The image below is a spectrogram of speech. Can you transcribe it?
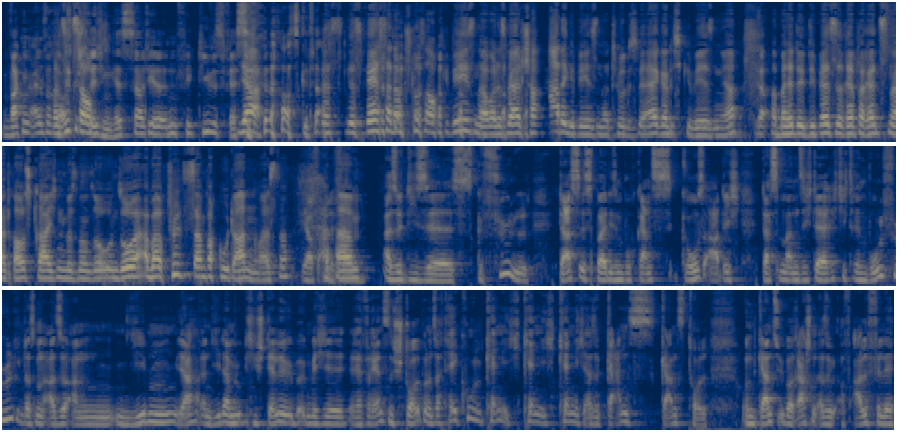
Wacken einfach ausgestrichen. Hättest halt hier ein fiktives Festival ja, ausgedacht. Das, das wäre es dann am Schluss auch gewesen, aber das wäre halt schade gewesen natürlich, das wäre ärgerlich gewesen, ja? ja. Aber man hätte diverse Referenzen halt rausstreichen müssen und so und so, aber fühlt es einfach gut an, weißt du? Ja, auf alle Fälle. Ähm, also dieses Gefühl, das ist bei diesem Buch ganz großartig, dass man sich da richtig drin wohlfühlt und dass man also an jedem, ja, an jeder möglichen Stelle über irgendwelche Referenzen stolpert und sagt, hey cool, kenne ich, kenne ich, kenne ich. Also ganz, ganz toll und ganz überraschend. Also auf alle Fälle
